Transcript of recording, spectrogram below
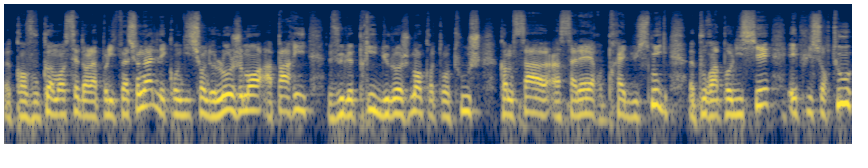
euh, quand vous commencez dans la police nationale, les conditions de logement à Paris, vu le prix du logement quand on touche comme ça un salaire près du SMIC pour un policier, et puis surtout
